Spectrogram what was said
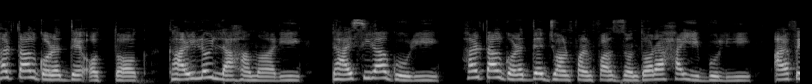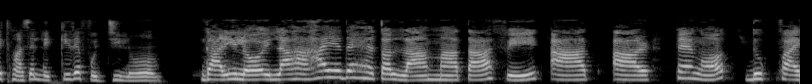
hartal goradde ottok gari loi lahamari daisira gori hartal goradde john fan fas zondora hayi boli arfit masel lekire fujilom gari loi laha haye de hetal lama ta fit at আর টেঙত দুখ ফাই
